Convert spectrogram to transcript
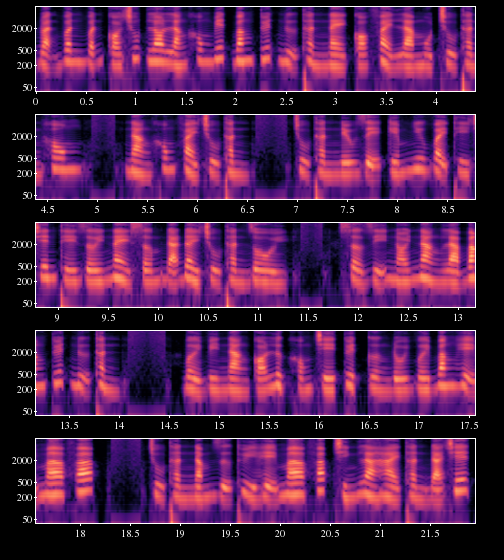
Đoạn vân vẫn có chút lo lắng không biết băng tuyết nữ thần này có phải là một chủ thần không. Nàng không phải chủ thần. Chủ thần nếu dễ kiếm như vậy thì trên thế giới này sớm đã đầy chủ thần rồi. Sở dĩ nói nàng là băng tuyết nữ thần. Bởi vì nàng có lực khống chế tuyệt cường đối với băng hệ ma pháp. Chủ thần nắm giữ thủy hệ ma pháp chính là hải thần đã chết.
